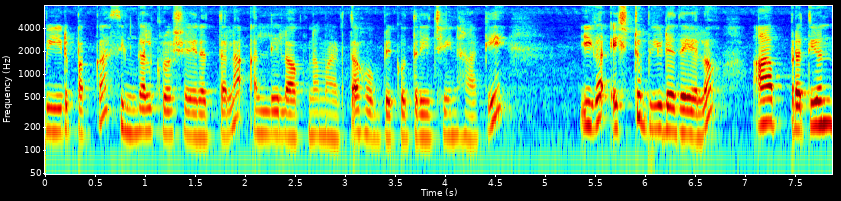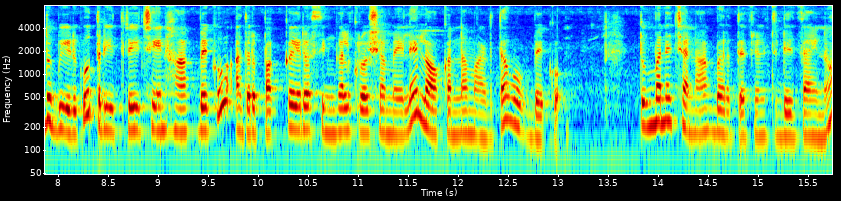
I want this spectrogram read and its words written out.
ಬೀಡ್ ಪಕ್ಕ ಸಿಂಗಲ್ ಕ್ರೋಶ ಇರುತ್ತಲ್ಲ ಅಲ್ಲಿ ಲಾಕ್ನ ಮಾಡ್ತಾ ಹೋಗಬೇಕು ತ್ರೀ ಚೈನ್ ಹಾಕಿ ಈಗ ಎಷ್ಟು ಬೀಡ್ ಇದೆಯಲ್ಲೋ ಆ ಪ್ರತಿಯೊಂದು ಬೀಡ್ಗೂ ತ್ರೀ ತ್ರೀ ಚೈನ್ ಹಾಕಬೇಕು ಅದರ ಪಕ್ಕ ಇರೋ ಸಿಂಗಲ್ ಕ್ರೋಶ ಮೇಲೆ ಲಾಕನ್ನು ಮಾಡ್ತಾ ಹೋಗಬೇಕು ತುಂಬಾ ಚೆನ್ನಾಗಿ ಬರುತ್ತೆ ಫ್ರೆಂಡ್ಸ್ ಡಿಸೈನು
